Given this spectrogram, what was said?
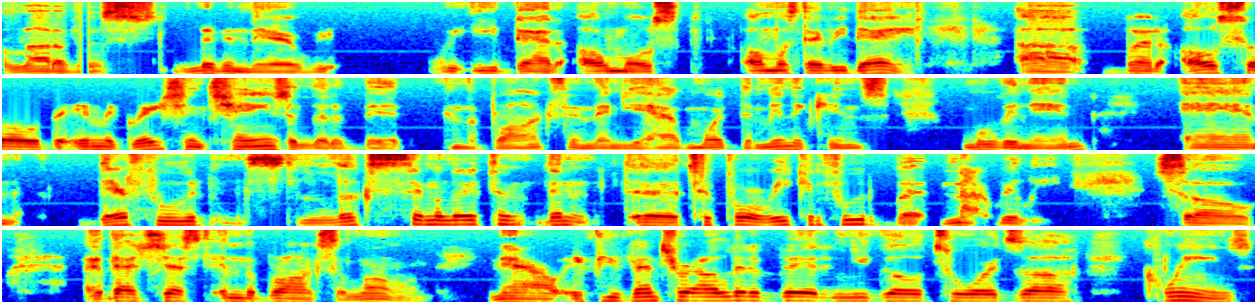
a lot of us living there, we we eat that almost almost every day. Uh, but also the immigration changed a little bit in the Bronx, and then you have more Dominicans moving in, and their food looks similar to than uh, to Puerto Rican food, but not really. So that's just in the Bronx alone. Now, if you venture out a little bit and you go towards uh, Queens,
